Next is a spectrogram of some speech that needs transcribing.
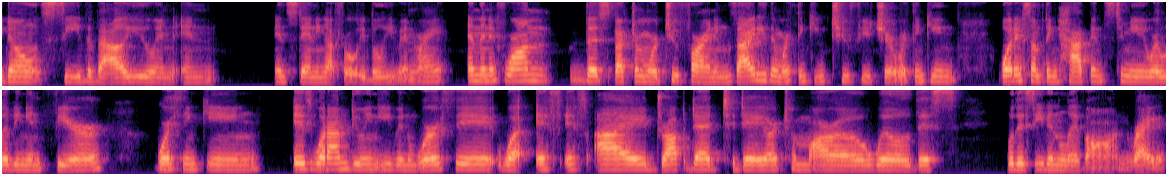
don't see the value in, in in standing up for what we believe in, right? And then if we're on the spectrum, we're too far in anxiety, then we're thinking too future. We're thinking, what if something happens to me? We're living in fear. We're thinking, is what I'm doing even worth it? What if if I drop dead today or tomorrow, will this will this even live on, right?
